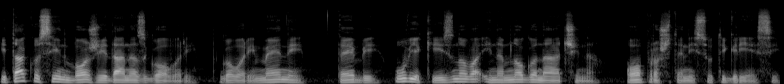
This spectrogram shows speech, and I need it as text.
I tako Sin Božji danas govori, govori meni, tebi uvijek iznova i na mnogo načina. Oprošteni su ti grijesi.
